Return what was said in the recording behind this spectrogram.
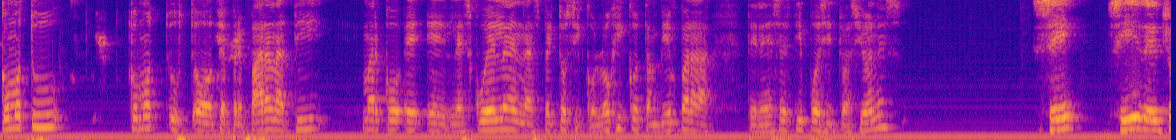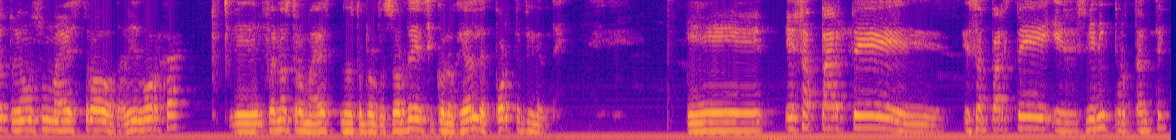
¿cómo tú cómo te preparan a ti, Marco, eh, eh, la escuela en el aspecto psicológico también para tener ese tipo de situaciones? Sí, sí, de hecho tuvimos un maestro, David Borja, él fue nuestro maestro, nuestro profesor de psicología del deporte, fíjate. Eh, esa parte, esa parte es bien importante,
